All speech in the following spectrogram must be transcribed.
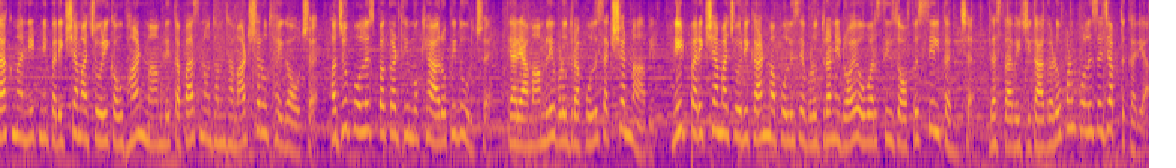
લાખમાં નીટની પરીક્ષામાં ચોરી કૌભાંડ મામલે તપાસનો ધમધમાટ શરૂ થઈ ગયો છે. હજુ પોલીસ પકડથી મુખ્ય આરોપી દૂર છે. ત્યારે આ મામલે વડોદરા પોલીસ એક્શનમાં આવી. નીટ પરીક્ષામાં ચોરીકાંડમાં પોલીસે વડોદરાની રોય ઓવરસીઝ ઓફિસ સીલ કરી છે. દસ્તાવેજી કાગળો પણ પોલીસે જપ્ત કર્યા.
